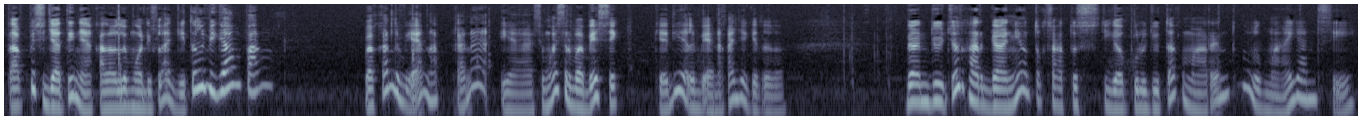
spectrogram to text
Tapi sejatinya kalau lu modif lagi itu lebih gampang bahkan lebih enak karena ya semuanya serba basic. Jadi ya lebih enak aja gitu loh. Dan jujur harganya untuk 130 juta kemarin tuh lumayan sih.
